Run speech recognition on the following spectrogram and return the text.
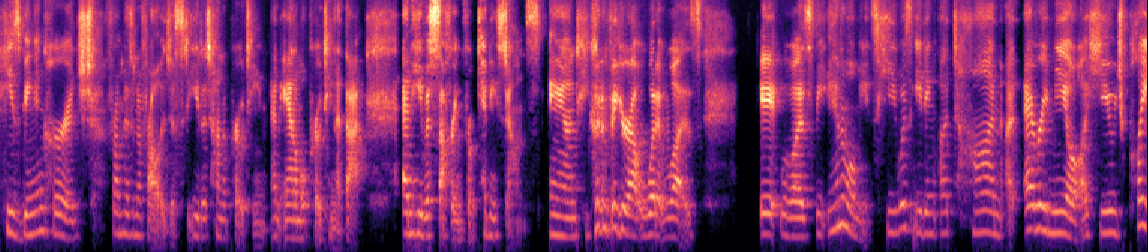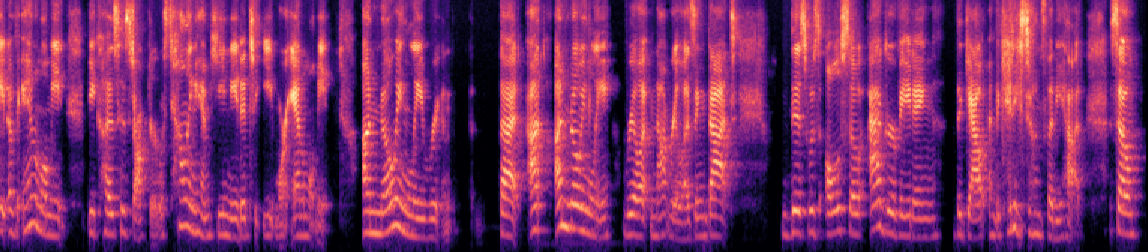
he's being encouraged from his nephrologist to eat a ton of protein and animal protein at that and he was suffering from kidney stones and he couldn't figure out what it was it was the animal meats. He was eating a ton at every meal, a huge plate of animal meat because his doctor was telling him he needed to eat more animal meat. Unknowingly, re- that uh, unknowingly, real, not realizing that this was also aggravating the gout and the kidney stones that he had. So,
